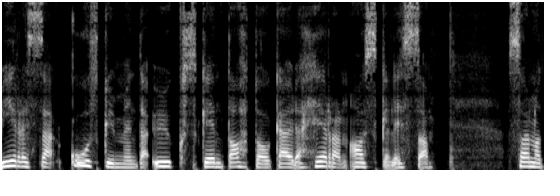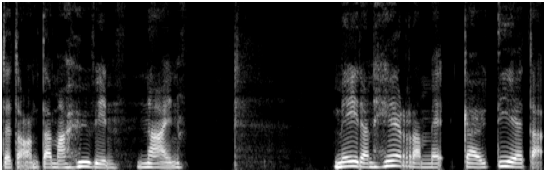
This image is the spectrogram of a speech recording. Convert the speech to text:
Viiressä 61, ken tahtoo käydä Herran askelissa, sanotetaan tämä hyvin näin. Meidän Herramme käy tietä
